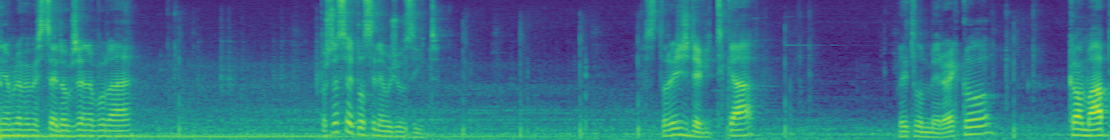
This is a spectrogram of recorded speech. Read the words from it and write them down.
Jenom nevím, jestli je dobře nebo ne. Proč to světlo si nemůžu vzít? Storage devítka. Little Miracle. Come up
